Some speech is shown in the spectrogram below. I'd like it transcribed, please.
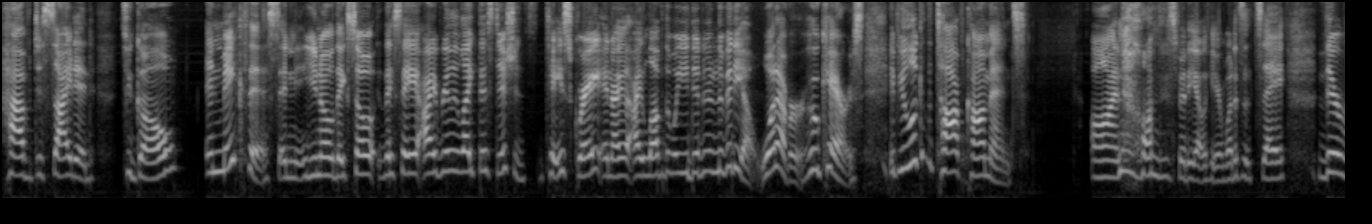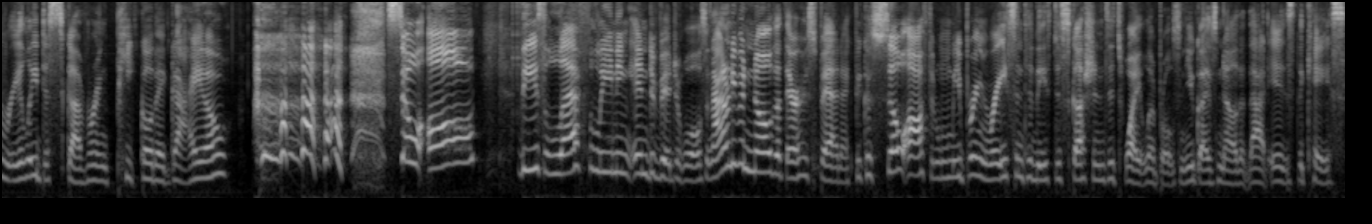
have decided to go and make this. And you know they so they say i really like this dish. It tastes great and I, I love the way you did it in the video. Whatever. Who cares? If you look at the top comment on on this video here what does it say? They're really discovering pico de gallo. So all these left-leaning individuals and i don't even know that they're hispanic because so often when we bring race into these discussions it's white liberals and you guys know that that is the case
